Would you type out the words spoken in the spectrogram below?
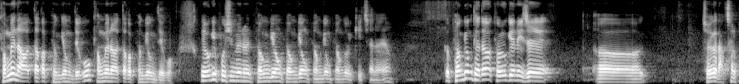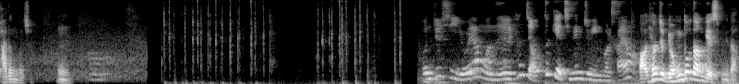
경매 나왔다가 변경되고 경매 나왔다가 변경되고 여기 보시면은 변경 변경 변경 변경 이렇게 있잖아요. 그 변경되다가 결국에는 이제 어 저희가 낙찰을 받은 거죠. 음. 원주시 요양원은 현재 어떻게 진행 중인 걸까요? 아, 현재 명도 단계에 있습니다.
